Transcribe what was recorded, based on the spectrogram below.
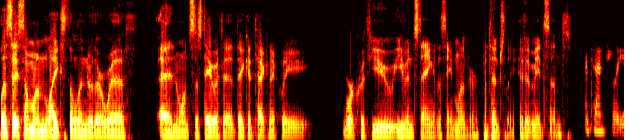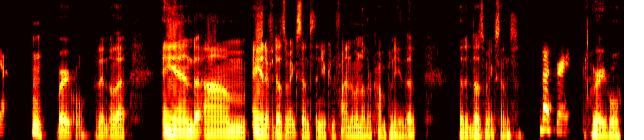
let's say someone likes the lender they're with and wants to stay with it they could technically work with you, even staying at the same lender potentially, if it made sense. Potentially, yes. Hmm, very cool. I didn't know that. And um, and if it doesn't make sense, then you can find them another company that that it does make sense. That's right. Very cool.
